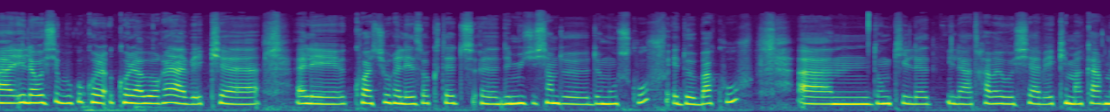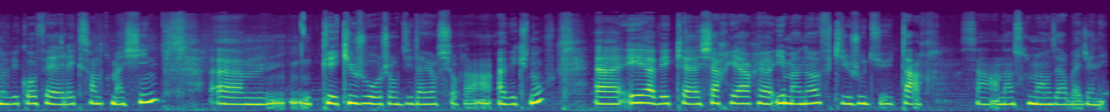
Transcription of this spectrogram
Euh, il a aussi beaucoup col- collaboré avec euh, les quatuors et les octets euh, des musiciens de, Moscou et de Bakou. Donc il, a travaillé aussi avec Makar Novikov et Alexandre Machine, qui, qui joue aujourd'hui d'ailleurs avec nous, et avec Shahriar Imanov qui joue du tar. C'est un instrument azerbaïdjanais.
